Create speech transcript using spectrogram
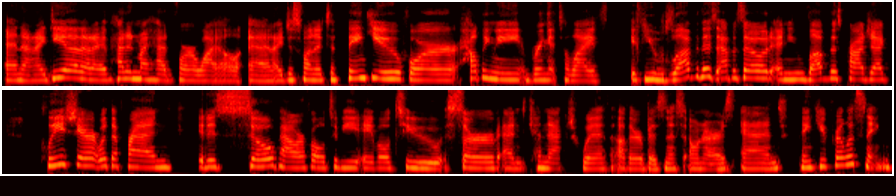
and an idea that I've had in my head for a while. And I just wanted to thank you for helping me bring it to life. If you love this episode and you love this project, please share it with a friend. It is so powerful to be able to serve and connect with other business owners. And thank you for listening.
